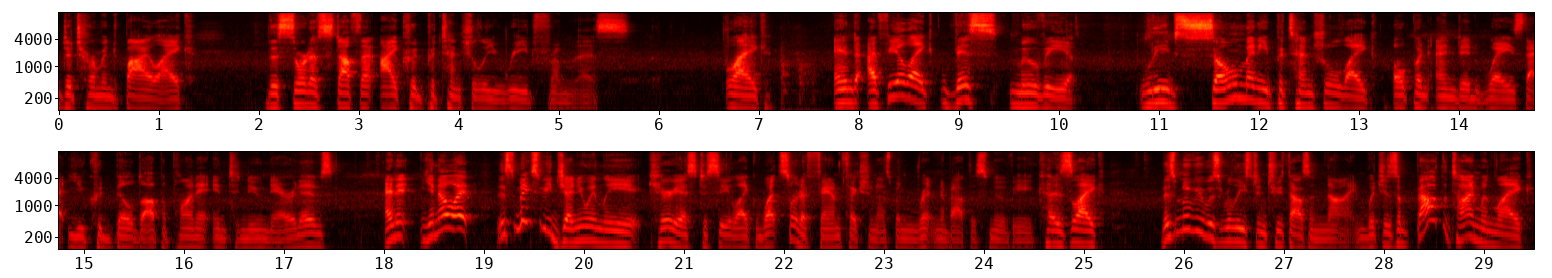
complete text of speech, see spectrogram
determined by like the sort of stuff that I could potentially read from this. Like and I feel like this movie leaves so many potential like open-ended ways that you could build up upon it into new narratives. And it you know what? This makes me genuinely curious to see like what sort of fan fiction has been written about this movie. Because like this movie was released in 2009 which is about the time when like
